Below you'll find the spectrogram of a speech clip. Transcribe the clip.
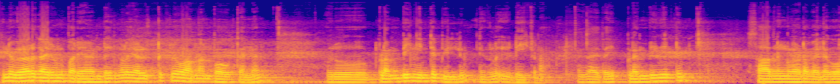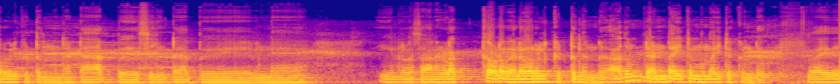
പിന്നെ വേറെ കാര്യം പറയാണ്ട് നിങ്ങൾ ഇലക്ട്രിക്കൽ വാങ്ങാൻ പോകുമ്പോൾ തന്നെ ഒരു പ്ലംബിങ്ങിന്റെ ബില്ലും നിങ്ങൾ ഇടിയിക്കണം. അതായത് ഈ പ്ലംബിങ്ങിന്റെ സാധനങ്ങളവിടെ വില കുറവിൽ കിട്ടുന്നുണ്ട്. ടാപ്പ് സിങ്ക് ടാപ്പ് പിന്നെ ഇങ്ങനെയുള്ള സാധനങ്ങളൊക്കെ അവിടെ വില കുറവിൽ കിട്ടുന്നുണ്ട്. അതും രണ്ട് ഐറ്റം മൂന്ന് ഐറ്റം ഒക്കെ ഉണ്ട്. അതായത്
